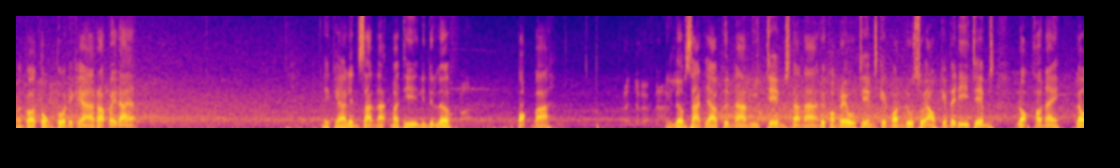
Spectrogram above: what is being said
มันก็ตรงตัวเดคอารับไว้ได้ฮะเดคอาเล่นสั้นนะ มาที่ลินเดเลฟป็อกบานี่เลฟสาดยาวขึ้นหน้ามีเจมส์ด้านหน้าด้วยความเร็วเจมส์เก็บบอลดูดสวยเอาเก็บได้ดีเจมส์ ล็อกเข้าใน แล้ว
